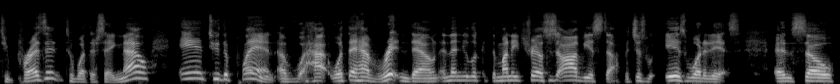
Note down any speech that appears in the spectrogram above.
to present to what they're saying now and to the plan of what they have written down and then you look at the money trails it's obvious stuff. It just is what it is. And so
